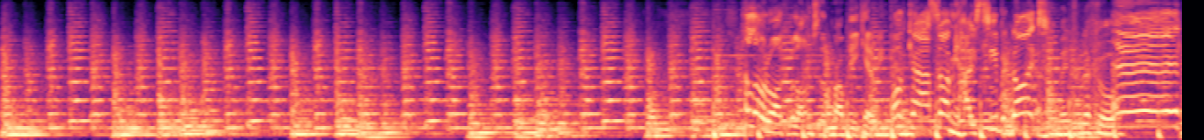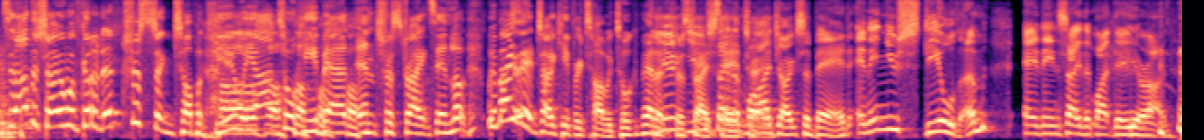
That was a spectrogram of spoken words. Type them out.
Hello and welcome along to the Property Academy podcast. I'm your host, Steve McKnight. I'm Andrew Nicol. And today on the show, we've got an interesting topic for you. We are talking about interest rates. And look, we make that joke every time we talk about You, interest you rates. say that Andrew. my jokes are bad, and then you steal them, and then say that like they're your own.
